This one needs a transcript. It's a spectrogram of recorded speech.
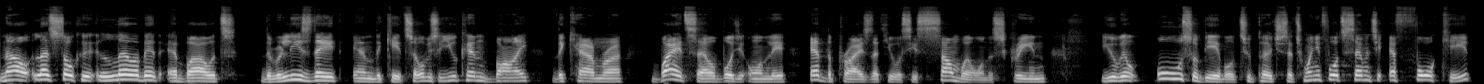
Now let's talk a little bit about the release date and the kit. So obviously you can buy the camera by itself, body only, at the price that you will see somewhere on the screen. You will also be able to purchase a 24-70 f4 kit,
